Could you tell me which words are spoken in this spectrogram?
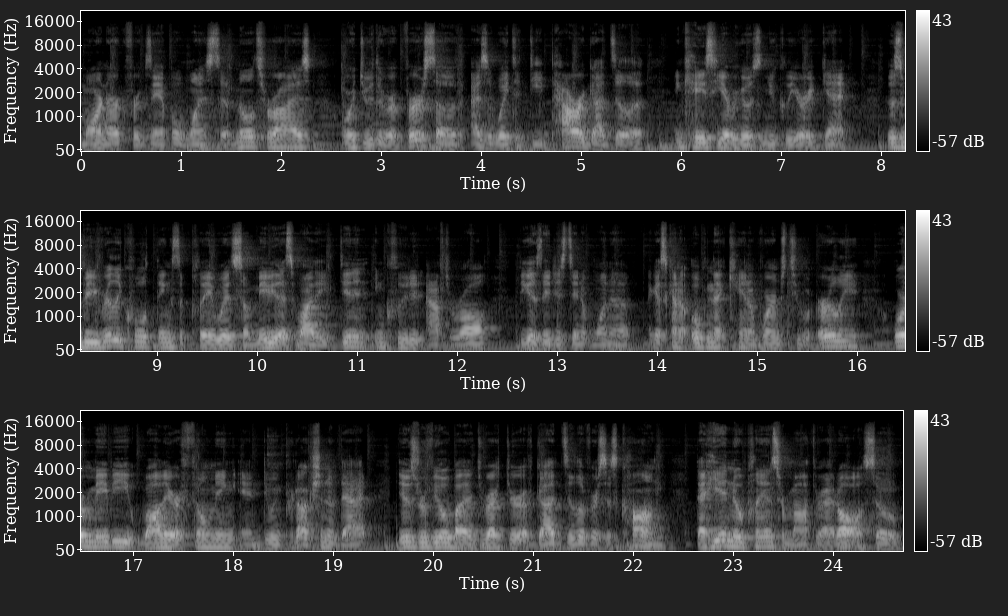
Monarch, for example, wants to militarize or do the reverse of as a way to depower Godzilla in case he ever goes nuclear again. Those would be really cool things to play with, so maybe that's why they didn't include it after all, because they just didn't want to, I guess, kind of open that can of worms too early, or maybe while they were filming and doing production of that, it was revealed by the director of Godzilla vs. Kong that he had no plans for Mothra at all. So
